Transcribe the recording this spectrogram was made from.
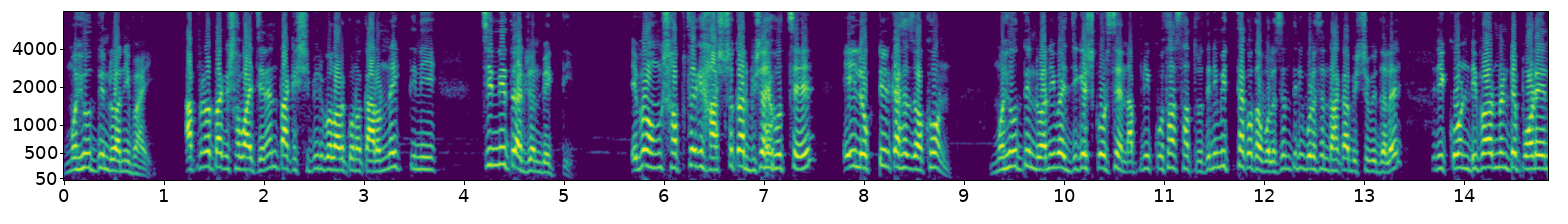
মহিউদ্দিন রানী ভাই। আপনারা তাকে সবাই চেনেন, তাকে শিবির বলার কোনো কারণ নেই, তিনি চিহ্নিত একজন ব্যক্তি। এবং সবথেকে হাস্যকর বিষয় হচ্ছে, এই লোকটির কাছে যখন মহিউদ্দিন রনি ভাই জিজ্ঞেস করছেন, আপনি কোথা ছাত্র? তিনি মিথ্যা কথা বলেছেন, তিনি বলেছেন ঢাকা বিশ্ববিদ্যালয়ে। তিনি কোন ডিপার্টমেন্টে পড়েন,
